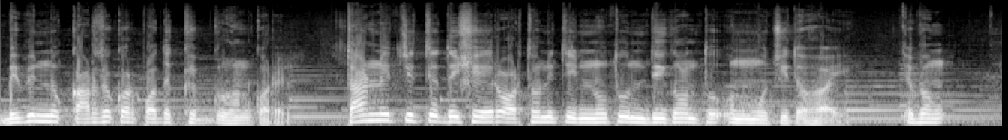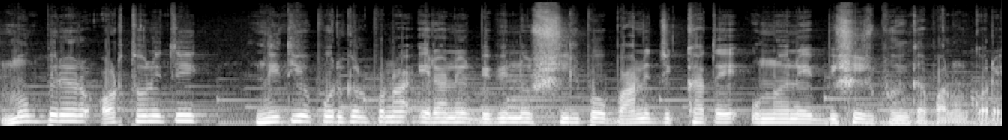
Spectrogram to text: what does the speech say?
বিভিন্ন কার্যকর পদক্ষেপ গ্রহণ করেন। তার নেতৃত্বে দেশের অর্থনীতির নতুন দিগন্ত উন্মোচিত হয় এবং মুখবেরের অর্থনৈতিক নীতি পরিকল্পনা ইরানের বিভিন্ন শিল্প বাণিজ্যিক খাতে উন্নয়নে বিশেষ ভূমিকা পালন করে।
